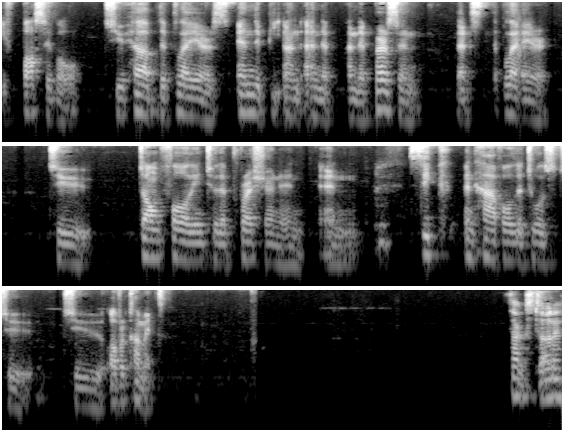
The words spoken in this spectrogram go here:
if possible to help the players and the and, and the and the person that's the player to don't fall into depression and and seek and have all the tools to to overcome it. Thanks, Tony.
